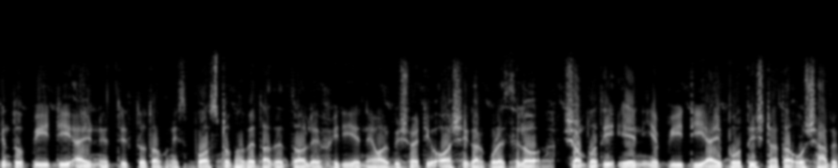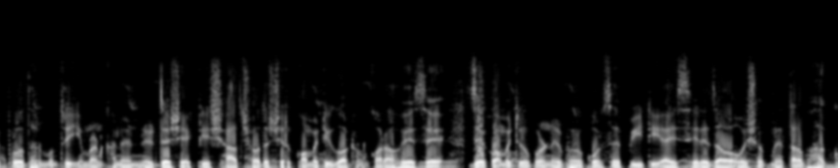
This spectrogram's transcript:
কিন্তু পিটিআই নেতৃত্ব তখন স্পষ্টভাবে তাদের দলে ফিরিয়ে নেওয়ার বিষয়টি অস্বীকার করেছিল। সম্প্রতি এ নিয়ে পিটিআই প্রতিষ্ঠাতা ও সাবেক প্রধানমন্ত্রী ইমরান খানের নির্দেশে একটি সাত সদস্যের কমিটি গঠন করা হয়েছে। যে কমিটির উপর নির্ভর করছে পিটিআই ছেড়ে যাওয়া ওইসব নেতার ভাগ্য।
